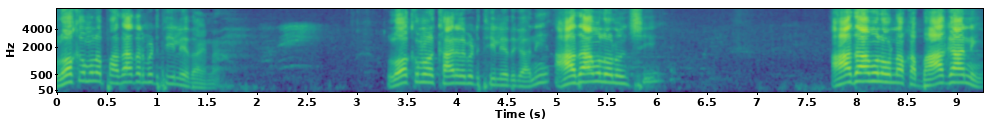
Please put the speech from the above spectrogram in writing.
లోకంలో పదార్థం పెట్టి తీయలేదు ఆయన. లోకంలో కార్యాలు పెట్టి తీయలేదు కానీ ఆదాములో నుంచి ఆదాములో ఉన్న ఒక భాగాన్ని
